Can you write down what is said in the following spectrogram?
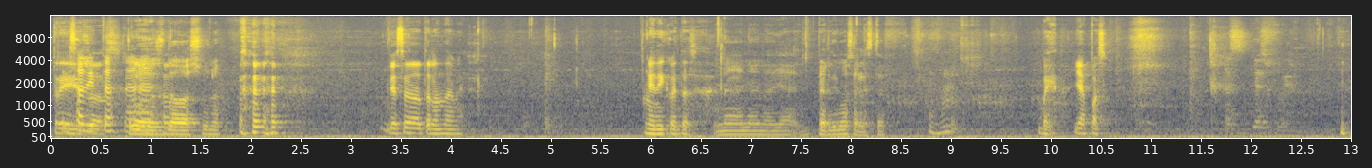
Tres, solito. dos. Tres, dos, uno. Ya está en otra onda. Ya ni cuenta se da. No, no, no, ya perdimos al staff. Bueno, ya pasó. Ya, fue.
